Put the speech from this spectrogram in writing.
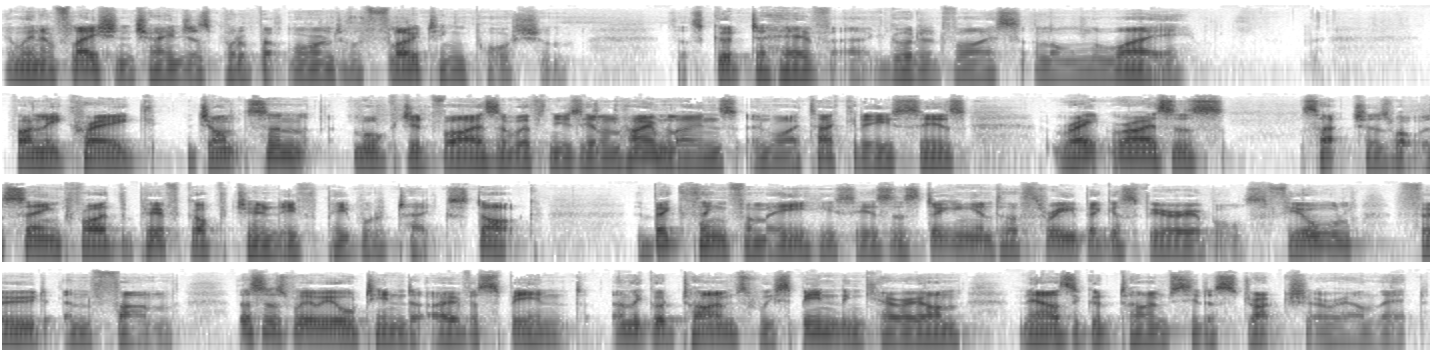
and when inflation changes, put a bit more into the floating portion. So it's good to have uh, good advice along the way. Finally, Craig Johnson, mortgage advisor with New Zealand Home Loans in Waitakere, says rate rises such as what we're seeing provide the perfect opportunity for people to take stock. The big thing for me, he says, is digging into the three biggest variables fuel, food, and fun. This is where we all tend to overspend. In the good times, we spend and carry on. Now is a good time to set a structure around that.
